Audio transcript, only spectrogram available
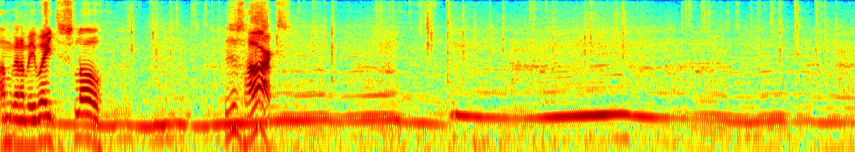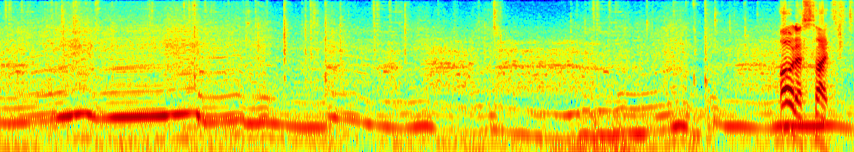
I'm gonna be way too slow. This is hard. Oh, that's tight.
